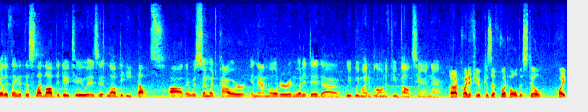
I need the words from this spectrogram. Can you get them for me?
other thing that this sled loved to do too is it loved to eat belts. Uh, there was so much power in that motor, and what it did, uh, we, we might have blown a few belts here and there. Uh, quite a few, because the foothold is still quite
